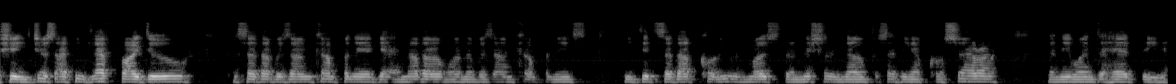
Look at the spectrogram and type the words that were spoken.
she just I think left Baidu. to set up his own company again, another one of his own companies. He did set up, he was most initially known for setting up Coursera. Then he went ahead the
